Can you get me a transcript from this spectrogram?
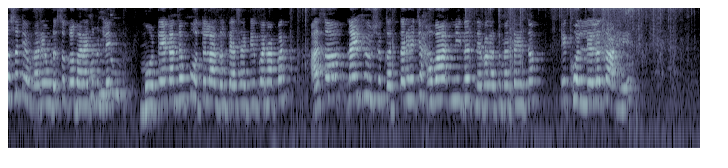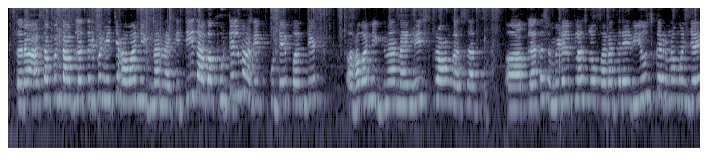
कसं ठेवणार? एवढं सगळं भरायचं म्हटले मोठं एखादं पोतं लागेल त्यासाठी पण आपण असं नाही ठेवू शकत. तर ह्याची हवा निघत नाही. बघा तुम्ही आता ह्याचं हे खोललेलंच आहे. तर असं आपण दाबलं तरी पण ह्याची हवा निघणार नाही. किती दाबा फुटेल मागे कुठे पण ते हवा निघणार नाही. हे स्ट्रॉंग असतात. आपल्या कसं मिडल क्लास लोकांना तर हे रियूज करणं म्हणजे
